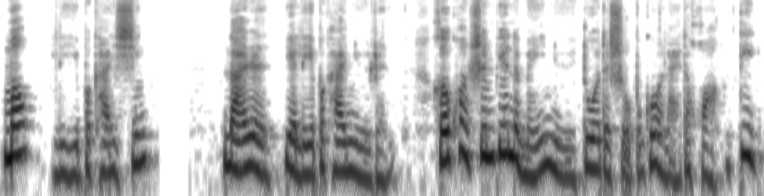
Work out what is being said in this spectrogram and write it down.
猫离不开心，男人也离不开女人，何况身边的美女多得数不过来的皇帝。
